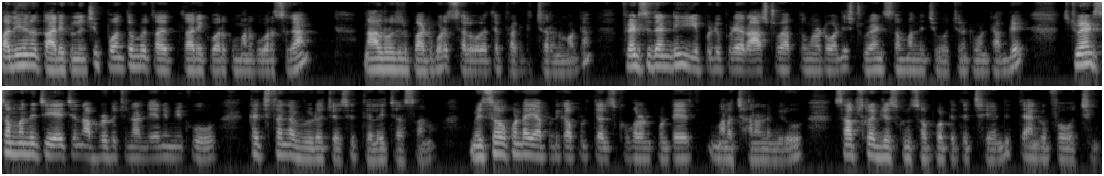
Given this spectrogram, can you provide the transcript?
పదిహేనో తారీఖు నుంచి పంతొమ్మిదో తారీఖు వరకు మనకు వరుసగా నాలుగు రోజుల పాటు కూడా సెలవులు అయితే ప్రకటించారనమాట ఫ్రెండ్స్ ఇదండి. ఇప్పుడిప్పుడే రాష్ట్ర వ్యాప్తంగా ఉన్నటువంటి స్టూడెంట్స్ సంబంధించి వచ్చినటువంటి అప్డేట్. స్టూడెంట్స్ సంబంధించి ఏ చిన్న అప్డేట్ వచ్చినా నేను మీకు ఖచ్చితంగా వీడియో చేసి తెలియజేస్తాను మిస్ అవ్వకుండా ఎప్పటికప్పుడు తెలుసుకోవాలనుకుంటే మన ఛానల్ని మీరు సబ్స్క్రైబ్ చేసుకుని సపోర్ట్ అయితే చేయండి. Thank you for watching.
